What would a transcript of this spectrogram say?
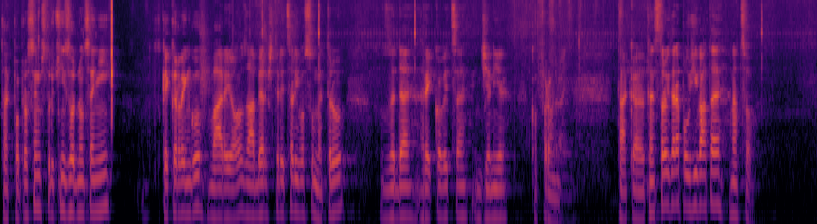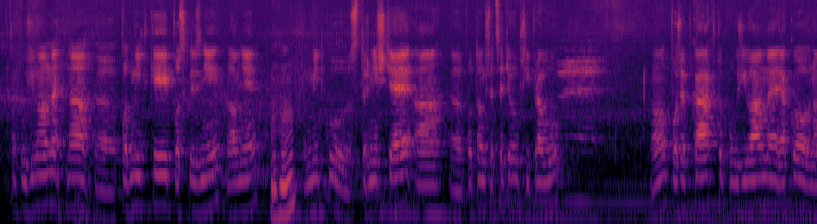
Tak poprosím stručný zhodnocení ke curlingu Vario, záběr 4,8 metru, ZD Hrejkovice, inženýr Kofron. Tak eh, ten stroj teda používáte na co? Používáme na eh, podmítky po sklizni hlavně, Mhm. podmítku strniště a eh, potom předsetěvou přípravu. No, po řepkách to používáme jako na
